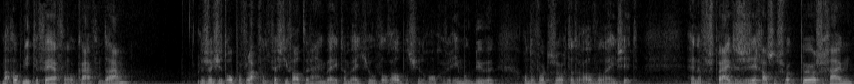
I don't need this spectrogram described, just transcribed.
maar ook niet te ver van elkaar vandaan. Dus als je het oppervlak van het festivalterrein weet, dan weet je hoeveel robots je er ongeveer in moet duwen om ervoor te zorgen dat er overal één zit. En dan verspreiden ze zich als een soort peurschuim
